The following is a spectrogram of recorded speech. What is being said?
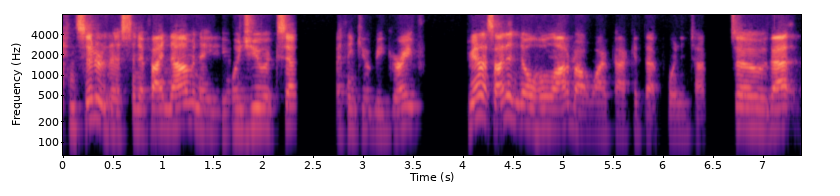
consider this. And if I nominate you, would you accept? I think it would be great be honest, I didn't know a whole lot about YPAC at that point in time. So that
